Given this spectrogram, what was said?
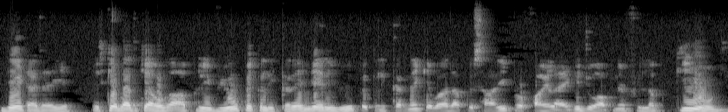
डेट आ जाएगी। इसके बाद क्या होगा? आप रिव्यू पे क्लिक करेंगे। रिव्यू पे क्लिक करने के बाद आपकी सारी प्रोफ़ाइल आएगी जो आपने फिलअप की होगी।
